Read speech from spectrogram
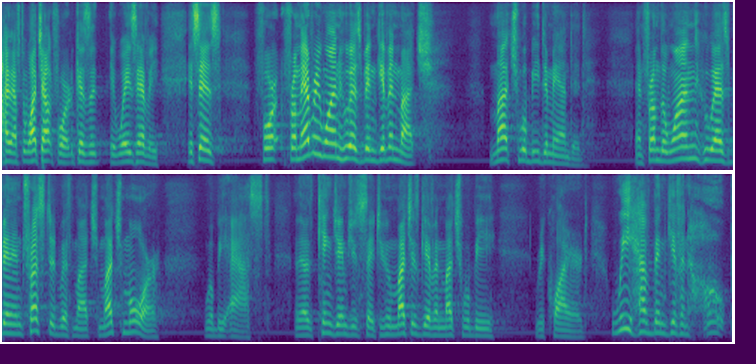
I have to watch out for it because it, it weighs heavy. It says, For from everyone who has been given much, much will be demanded. And from the one who has been entrusted with much, much more will be asked. The King James used to say, To whom much is given, much will be required. We have been given hope.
